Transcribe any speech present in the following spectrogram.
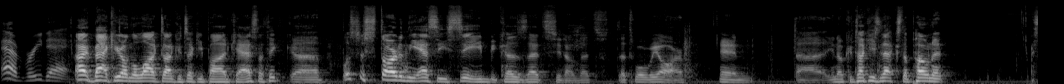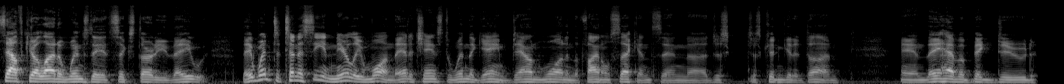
every day. All right, back here on the Locked On Kentucky podcast. I think uh, let's just start in the SEC because that's you know that's that's where we are, and uh, you know Kentucky's next opponent, South Carolina, Wednesday at six thirty. They they went to Tennessee and nearly won. They had a chance to win the game, down one in the final seconds, and uh, just just couldn't get it done. And they have a big dude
